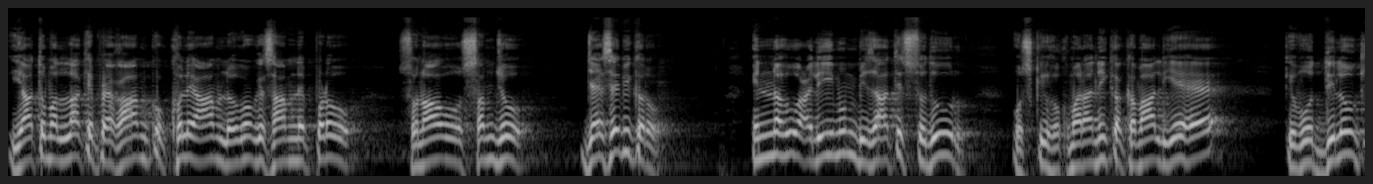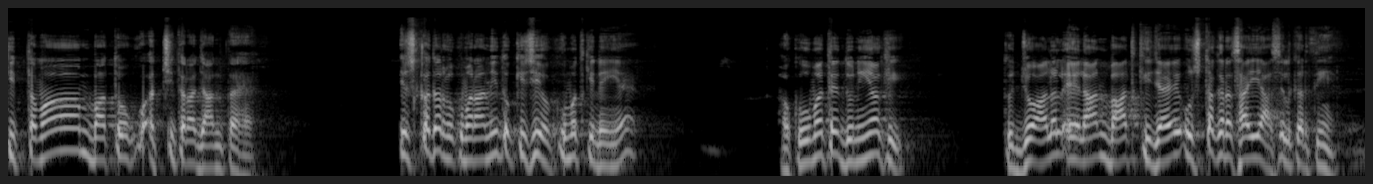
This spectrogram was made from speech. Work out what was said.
یا تم اللہ کے پیغام کو کھلے عام لوگوں کے سامنے پڑھو، سناؤ، سمجھو، جیسے بھی کرو۔ ان علیم بذات صدور اس کی حکمرانی کا کمال یہ ہے کہ وہ دلوں کی تمام باتوں کو اچھی طرح جانتا ہے۔ اس قدر حکمرانی تو کسی حکومت کی نہیں ہے۔ حکومتیں دنیا کی تو جو علل اعلان بات کی جائے، اس تک رسائی حاصل کرتی ہیں۔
